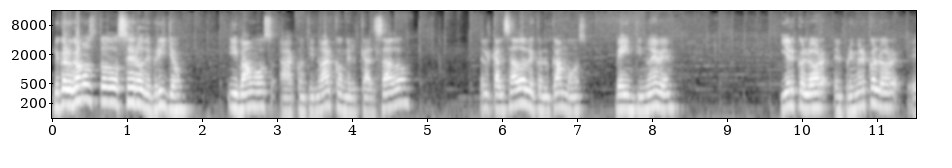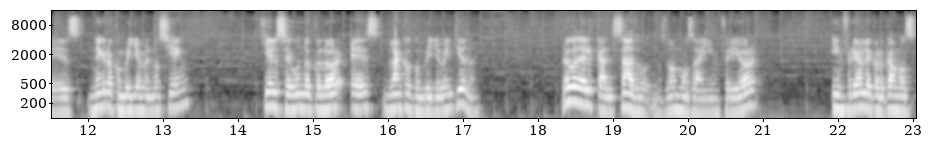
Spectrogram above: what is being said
Le colocamos todo cero de brillo y vamos a continuar con el calzado. El calzado le colocamos 29 y el color, el primer color es negro con brillo menos 100. Y el segundo color es blanco con brillo 21. Luego del calzado nos vamos a inferior. Inferior le colocamos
